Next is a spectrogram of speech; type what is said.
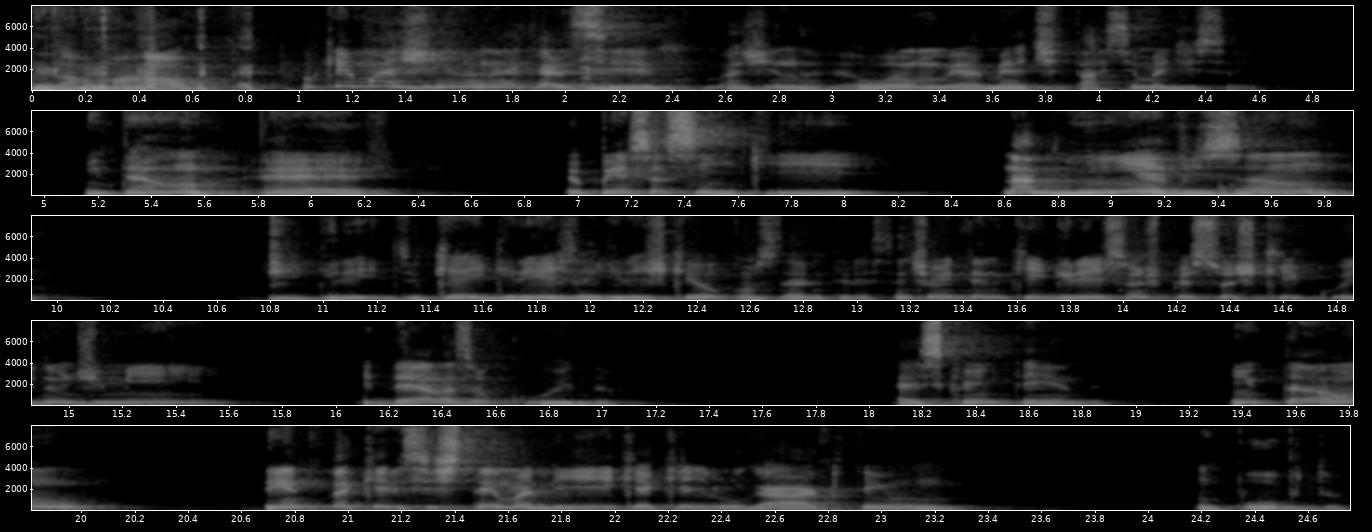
normal. Porque imagina, né, cara? Se, imagina, eu amo, minha, minha tia tá acima disso aí. Então, é, eu penso assim, que na minha visão de do que é a igreja, da igreja que eu considero interessante, eu entendo que igreja são as pessoas que cuidam de mim e delas eu cuido. É isso que eu entendo. Então, dentro daquele sistema ali, que é aquele lugar que tem um, um púlpito,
